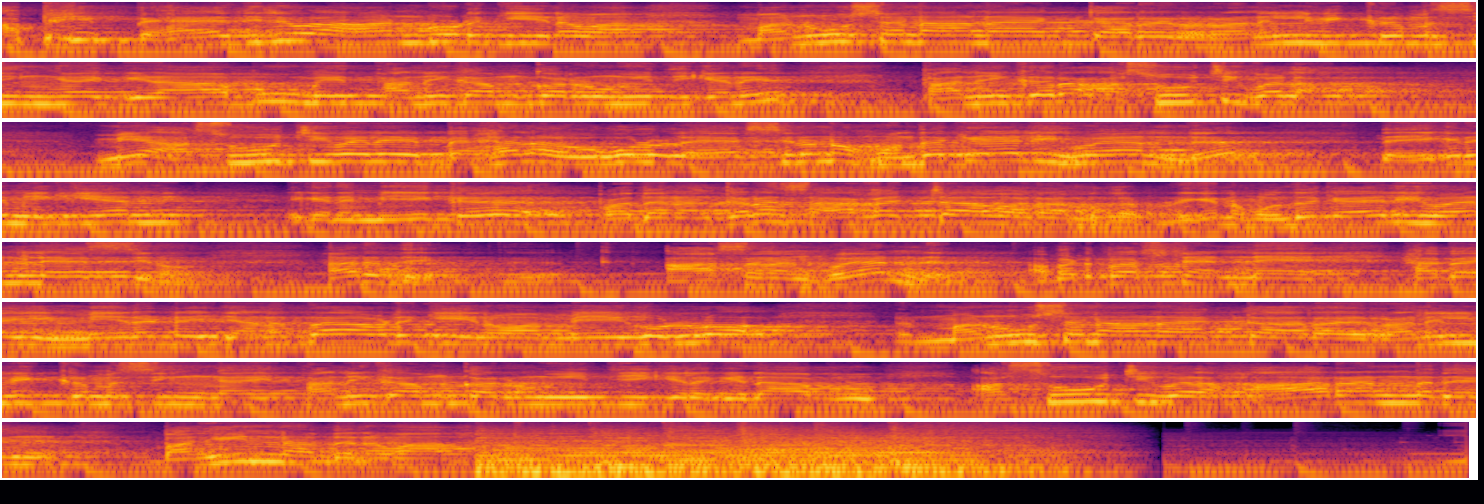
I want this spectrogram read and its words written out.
අපි පැහැදිලිව ආණ්ඩුවට කියනවා මනූෂනානයක් කර රනිල් වික්‍රමසිංහ ගෙනාපු මේ තනිකම් කරු නීති ගැන තනිකර අසූචි වල මේ අසූචි වලේ බැහැලා ඕගොල්ලෝ ලෑස්ති වෙනවා හොඳ කෑලි හොයන්න. දැන් ඒකනේ මේ කියන්නේ. ඒ කියන්නේ මේක පදනම් කරන සාකච්ඡාව ආරම්භ කරනවා. ඒ කියන්නේ හොඳ කෑලි හොයන්න ලෑස්ති වෙනවා. හරිද? ආසනම් හොයන්න. අපිට ප්‍රශ්නයක් නැහැ. හැබැයි මේ රටේ ජනතාවට කියනවා මේගොල්ලෝ මනූෂ නානායක්කාරයි රනිල් වික්‍රමසිංහයි තනිකම් කරු නීතිය කියලා ගෙනාපු අසූචි වල හාරන්න දැන් බහින්න හදනවා.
